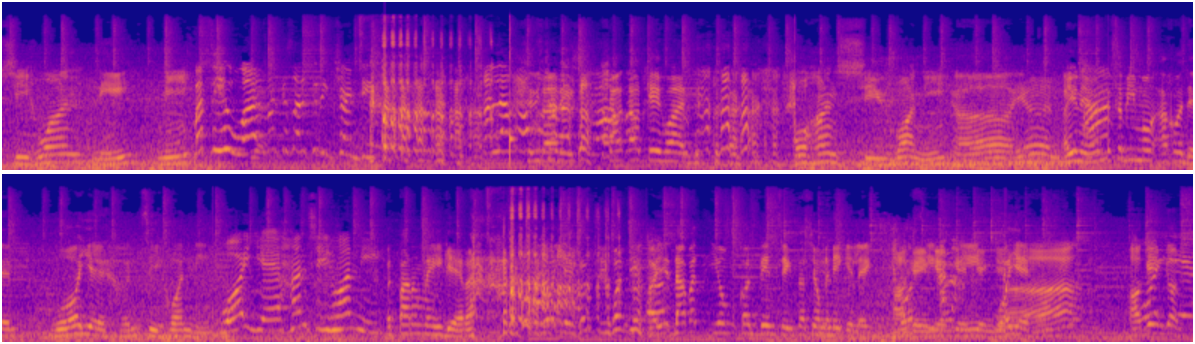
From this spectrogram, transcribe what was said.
si Juan, Ni. ni, Ba't si Juan? Ba't kasal si Richard dito? Kala ko crush mo. Shout out kay Juan. Johan, si Juani. Ah, yun. Ayun na yun. Sabihin mo ako din, Wo ye hun si Juan ni. Wo ye, han si Juan ni. Ba't parang may higera? Wo ye hun si Juan ni. Ay, dapat yung convincing, tas yung kinikilig. Ah, game, game, game, ni. game, Wo game. ye Ah. Wo Okay, go. ye,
